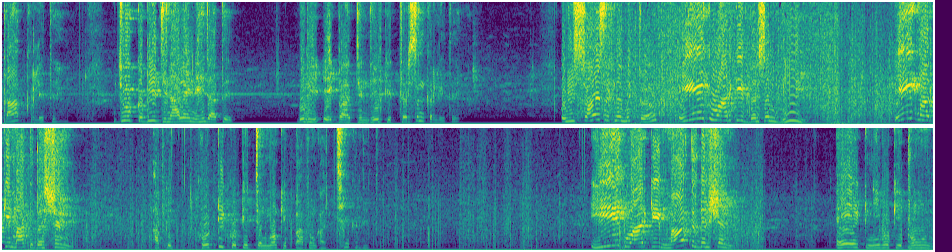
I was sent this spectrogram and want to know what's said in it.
प्राप्त कर लेते हैं। जो कभी जिनालय नहीं जाते, वो भी एक बार जिनदेव के दर्शन कर लेते और विश्वास रखना मित्र, एक बार के दर्शन भी, एक बार के मात्र दर्शन आपके कोटि कोटि जन्मों के पापों का अच्छे कर देते एक बार के मात्र दर्शन, एक नींबू की बूंद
